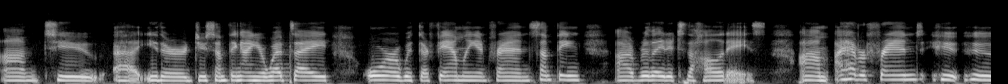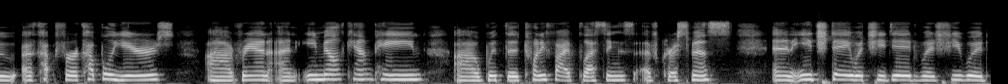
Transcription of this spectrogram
um, to uh, either do something on your website or with their family and friends, something uh, related to the holidays. Um, I have a friend who, who for a couple years, uh, ran an email campaign uh, with the 25 blessings of Christmas. And each day, what she did was she would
